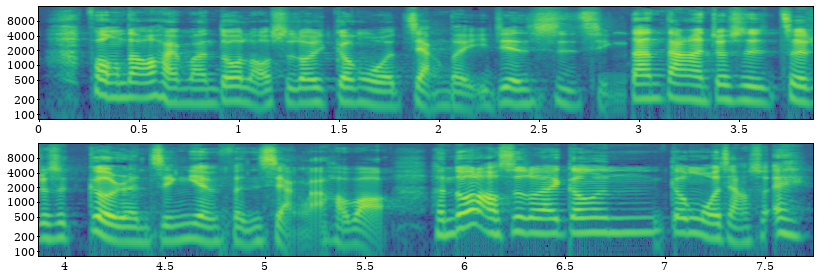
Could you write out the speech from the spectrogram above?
碰到还蛮多老师都跟我讲的一件事情，但当然就是这就是个人经验分享啦，好不好？很多老师都在跟跟我讲说，哎，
